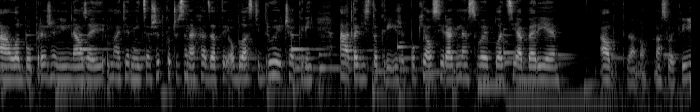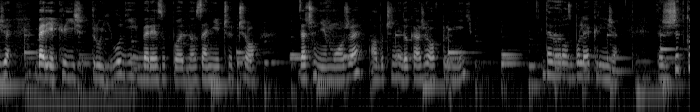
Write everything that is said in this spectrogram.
alebo pre ženy naozaj maternica, všetko, čo sa nachádza v tej oblasti druhej čakry a takisto kríže. Pokiaľ si rak na svoje plecia berie alebo teda no, na svoje kríže, berie kríž druhých ľudí, berie zodpovednosť za niečo, čo, za čo nemôže alebo čo nedokáže ovplyvniť, tak ho rozbolia kríže. Takže všetko,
